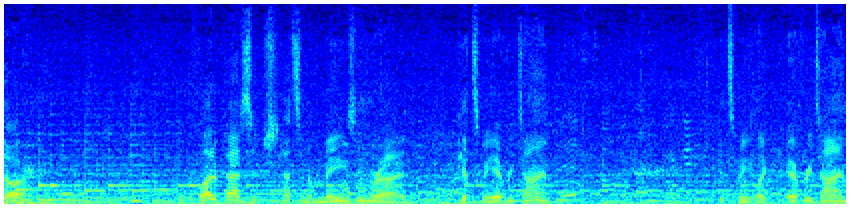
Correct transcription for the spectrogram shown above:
Avatar. Flight of Passage, that's an amazing ride. It gets me every time. It gets me like every time.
